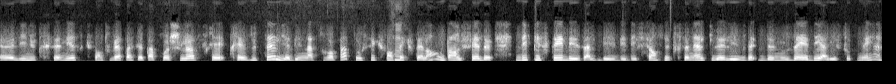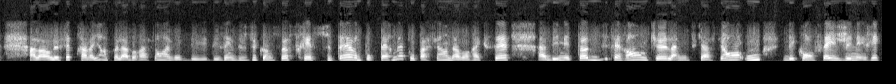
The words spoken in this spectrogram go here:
euh, les nutritionnistes qui sont ouverts à cette approche-là seraient très utiles. Il y a des naturopathes aussi qui sont hmm. excellentes dans le fait de dépister des, des, des déficiences nutritionnelles, puis de, les, de nous aider à les soutenir. Alors, le fait de travailler en collaboration avec des, des individus comme ça serait superbe pour permettre aux patients d'avoir accès à des méthodes différentes que la médication ou des conseils génériques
